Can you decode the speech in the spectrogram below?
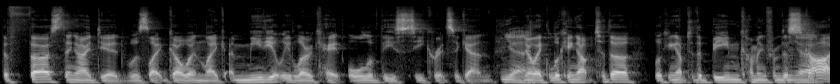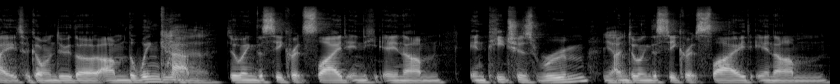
the first thing I did was like go and like immediately locate all of these secrets again. Yeah. You know, like looking up to the looking up to the beam coming from the Yeah. sky to go and do the um the wing cap, Yeah. doing the secret slide in in um in Peach's room Yeah. and doing the secret slide in um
